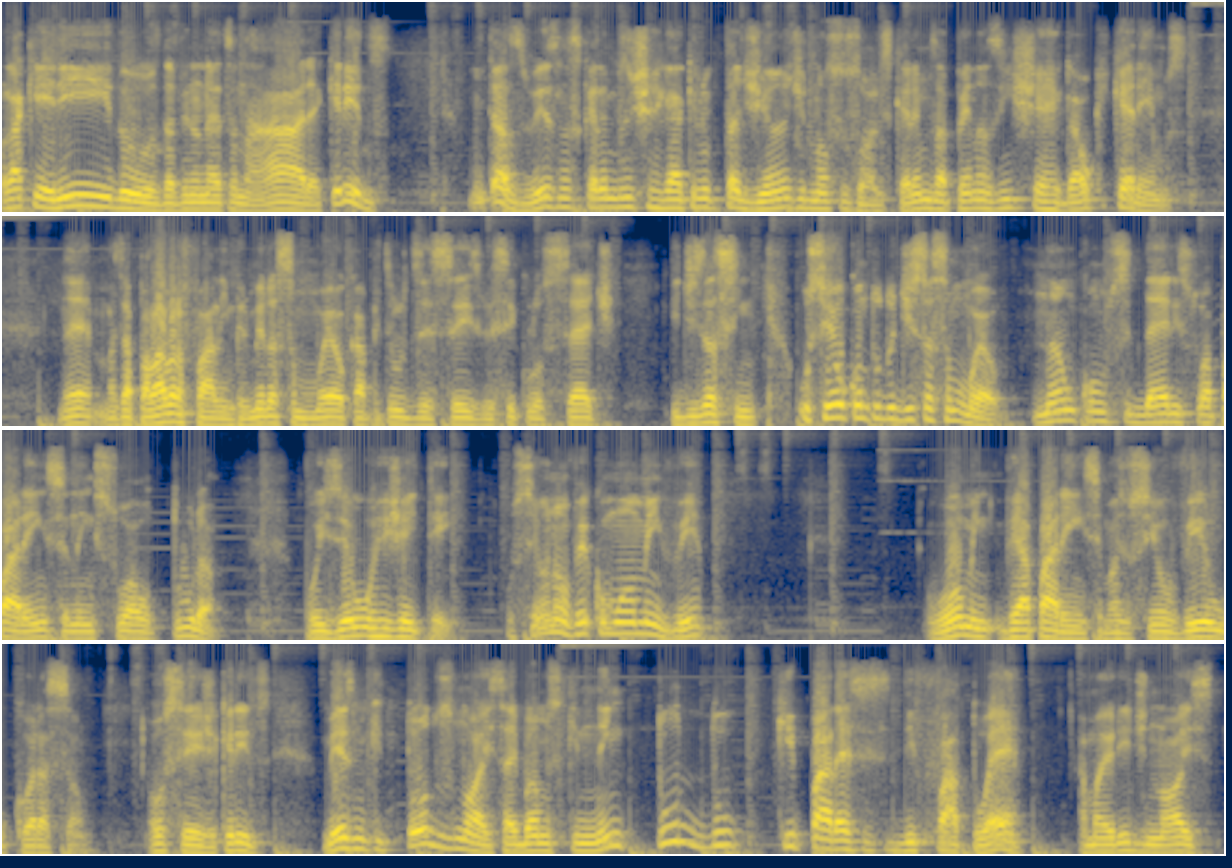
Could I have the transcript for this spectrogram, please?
Olá, queridos, Davi Neto na área. Queridos, muitas vezes nós queremos enxergar aquilo que está diante de nossos olhos, queremos apenas enxergar o que queremos, né? Mas a palavra fala em 1 Samuel, capítulo 16, versículo 7, e diz assim: O Senhor, contudo, disse a Samuel: Não considere sua aparência nem sua altura, pois eu o rejeitei. O Senhor não vê como o homem vê. O homem vê a aparência, mas o Senhor vê o coração. Ou seja, queridos, mesmo que todos nós saibamos que nem tudo que parece de fato é, a maioria de nós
